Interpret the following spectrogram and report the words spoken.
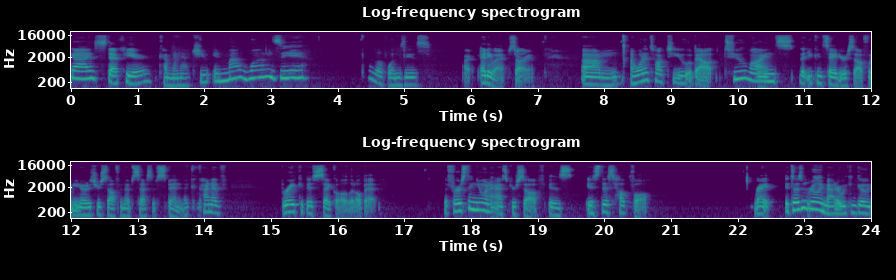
guys, Steph here, coming at you in my onesie. I love onesies. All right, anyway, sorry. Um, I want to talk to you about two lines that you can say to yourself when you notice yourself in obsessive spin that could kind of break this cycle a little bit. The first thing you want to ask yourself is Is this helpful? Right? It doesn't really matter. We can go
